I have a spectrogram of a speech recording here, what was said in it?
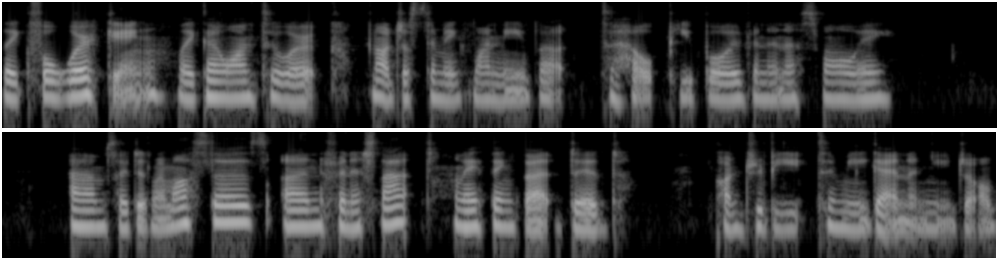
like for working. Like I want to work not just to make money, but to help people even in a small way. Um, so I did my master's and finished that, and I think that did contribute to me getting a new job.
